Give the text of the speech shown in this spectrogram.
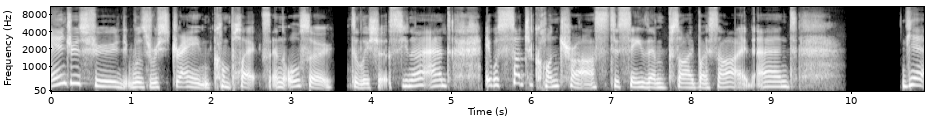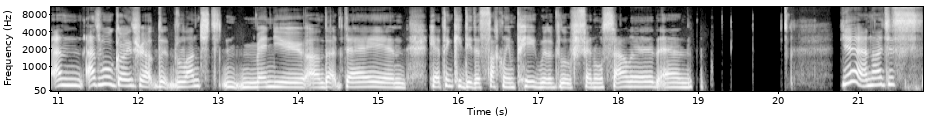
Andrew's food was restrained, complex, and also delicious, you know, and it was such a contrast to see them side by side. And yeah, and as we were going throughout the lunch menu um, that day, and he, I think he did a suckling pig with a little fennel salad, and yeah, and I just,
